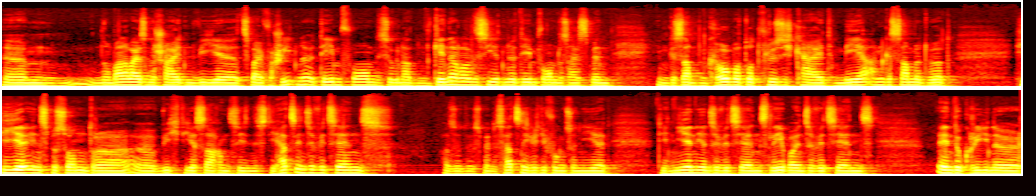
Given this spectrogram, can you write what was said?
Ähm, normalerweise unterscheiden wir zwei verschiedene Ödemformen, die sogenannten generalisierten Ödemformen. Das heißt, wenn im gesamten Körper dort Flüssigkeit mehr angesammelt wird. Hier insbesondere äh, wichtige Sachen sind ist die Herzinsuffizienz, also das, wenn das Herz nicht richtig funktioniert, die Niereninsuffizienz, Leberinsuffizienz, endokrine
